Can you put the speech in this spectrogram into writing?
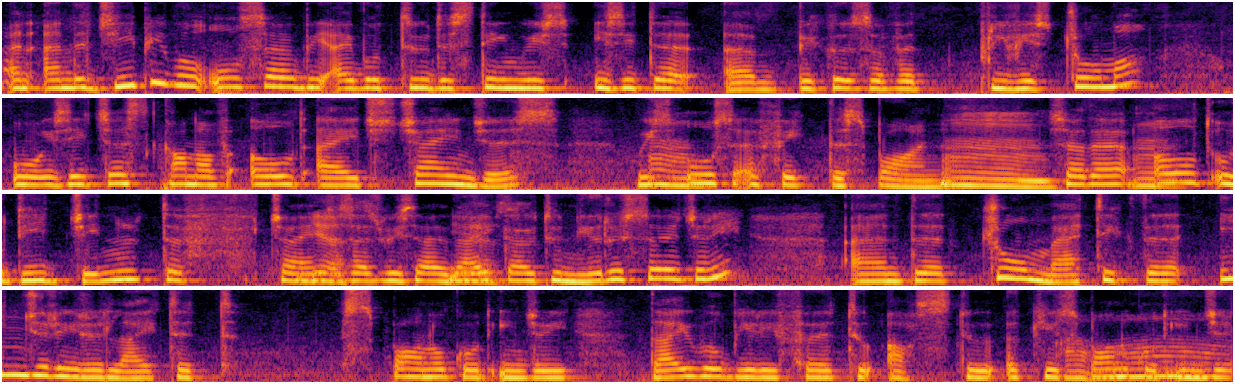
and and the GP will also be able to distinguish: is it a um, because of a previous trauma, or is it just kind of old age changes, which Hmm. also affect the spine? So the old or degenerative changes, Yes, as we say, they yes. go to neurosurgery, and the traumatic, the injury-related spinal cord injury. They will be referred to us to acute spinal cord injury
